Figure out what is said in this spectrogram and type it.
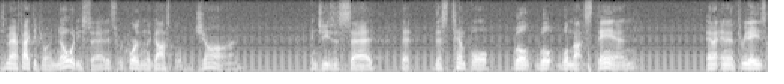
As a matter of fact, if you want to know what he said, it's recorded in the Gospel of John. And Jesus said that this temple will, will, will not stand. And, and in three days,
